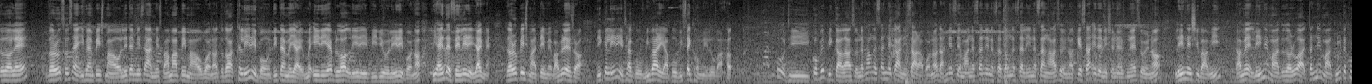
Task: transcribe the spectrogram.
တော်တော်လေးတော်တို့ Susan Event page မှာရော little miss อ่ะ miss ဘာမှပေးမှာရောပေါ့နော်တော်တော်ကလေးတွေပုံတီးတက်မရိုက်ဘူးမအေတွေရဲ့ blog လေးတွေ video လေးတွေပေါ့နော် behind the scene လေးတွေရိုက်မယ်တော်တို့ page မှာတင်မယ်ဘာဖြစ်လဲဆိုတော့ဒီကလေးတွေထက်ကိုမိဘတွေကပို့ပြီးစိတ်ခုန်နေလို့ပါဟုတ် ဟုတ်ဒီ covid ပြီးကာလဆို2022ကနေစတာပေါ့နော်ဒါနှစ်စဉ်မှာ22 23 24 25ဆိုရင်တော့ Kissa International နဲ့ဆိုရင်တော့၄နှစ်ရှိပါပြီ ဒါမဲ့၄နှစ်မှာတော်တော်တို့ကတစ်နှစ်မှာ group တစ်ခု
